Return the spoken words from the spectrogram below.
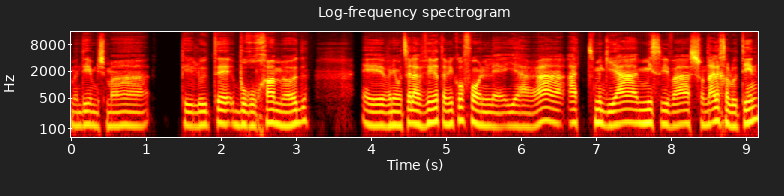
מדהים נשמע פעילות אה, ברוכה מאוד. אה, ואני רוצה להעביר את המיקרופון ליערה את מגיעה מסביבה שונה לחלוטין.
